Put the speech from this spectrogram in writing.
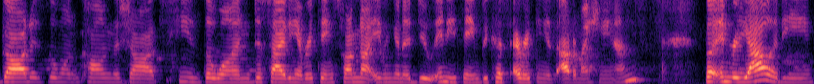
god is the one calling the shots. He's the one deciding everything. So i'm not even going to do anything because everything is out of my hands. But in reality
